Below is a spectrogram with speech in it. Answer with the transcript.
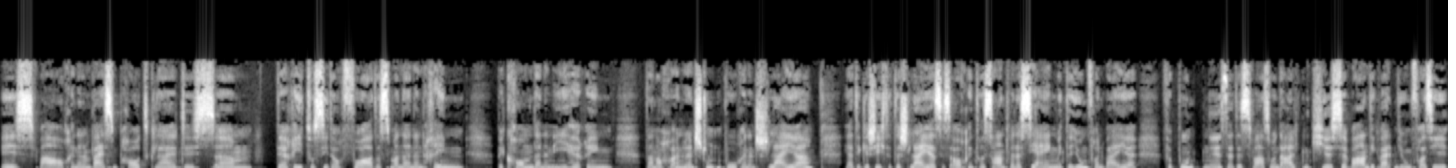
ich war auch in einem weißen Brautkleid. Ich ähm, der Ritus sieht auch vor, dass man einen Ring bekommt, einen Ehering, dann auch ein, ein, Stundenbuch, einen Schleier. Ja, die Geschichte des Schleiers ist auch interessant, weil das sehr eng mit der Jungfrauenweihe verbunden ist. Ja, das war so in der alten Kirche waren die geweihten Jungfrau, sie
